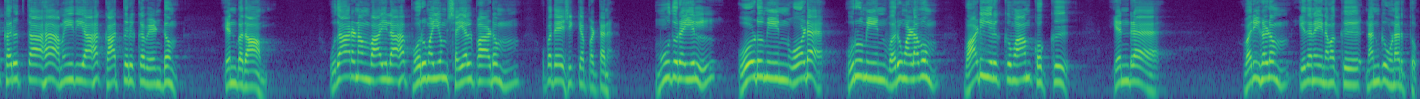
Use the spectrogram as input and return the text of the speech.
கருத்தாக அமைதியாக காத்திருக்க வேண்டும் என்பதாம். உதாரணம் வாயிலாக பொறுமையும் செயல்பாடும் உபதேசிக்கப்பட்டன. மூதுரையில் ஓடுமீன் ஓட உருமீன் வருமளவும் வாடியிருக்குமாம் கொக்கு என்ற வரிகளும் இதனை நமக்கு நன்கு உணர்த்தும்.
